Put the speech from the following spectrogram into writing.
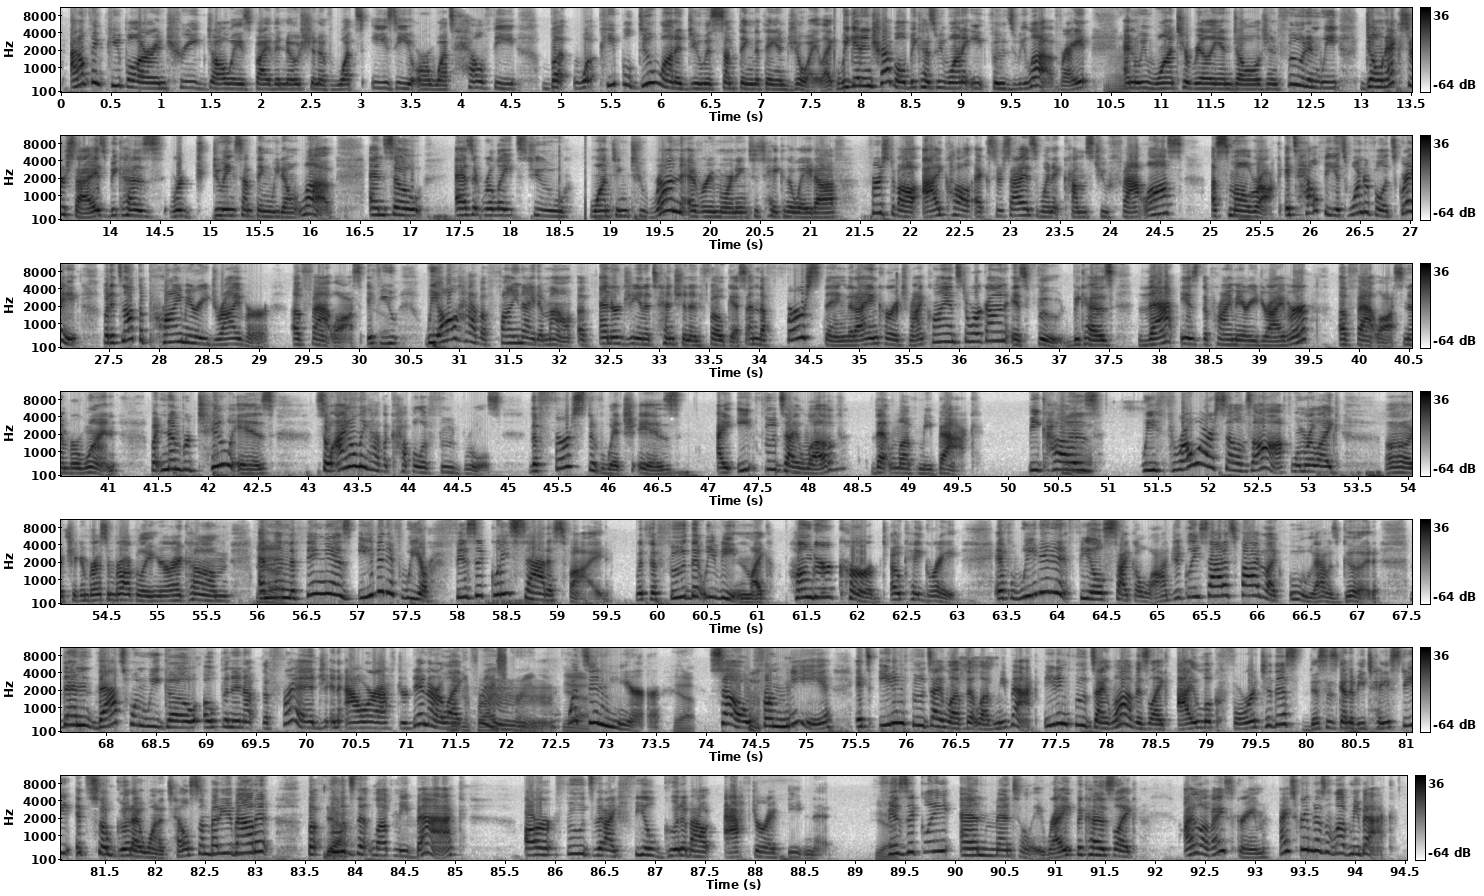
i don't think people are intrigued always by the notion of what's easy or what's healthy but what people do want to do is something that they enjoy. Like we get in trouble because we want to eat foods we love right. And we want to really indulge in food and we don't exercise because we're doing something we don't love. And so as it relates to wanting to run every morning to take the weight off First of all, I call exercise when it comes to fat loss a small rock. It's healthy, it's wonderful, it's great, but it's not the primary driver of fat loss. If you we all have a finite amount of energy and attention and focus. And the first thing that I encourage my clients to work on is food because that is the primary driver of fat loss. Number 1. But number 2 is so I only have a couple of food rules. The first of which is I eat foods I love that love me back because we throw ourselves off when we're like, oh, chicken breast and broccoli, here I come. And Yeah. then the thing is, even if we are physically satisfied with the food that we've eaten, like hunger curbed, okay, great. If we didn't feel psychologically satisfied, like, ooh, that was good, then that's when we go opening up the fridge an hour after dinner, like, Looking for ice "Hmm, cream." Yeah. what's in here? Yeah. So for me, it's eating foods I love that love me back. Eating foods I love is like, I look forward to this. This is going to be tasty. It's so good. I want to tell somebody about it. But Yeah. foods that love me back are foods that I feel good about after I've eaten it, Yeah. physically and mentally, right? Because like, I love ice cream. Ice cream doesn't love me back.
